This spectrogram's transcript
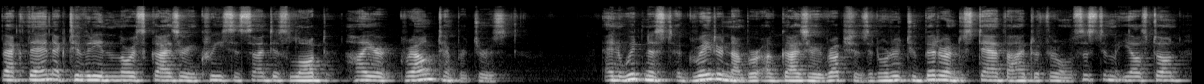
Back then, activity in the Norris Geyser increased and scientists logged higher ground temperatures and witnessed a greater number of geyser eruptions. In order to better understand the hydrothermal system at Yellowstone,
